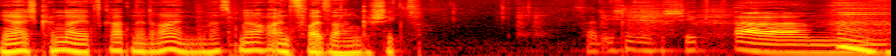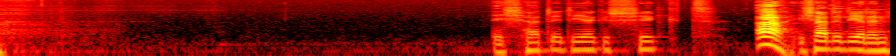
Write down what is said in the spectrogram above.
Ja, ich kann da jetzt gerade nicht rein. Du hast mir auch ein, zwei Sachen geschickt. Was hatte ich denn dir geschickt? Ähm, ich hatte dir geschickt. Ah, ich hatte dir den.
